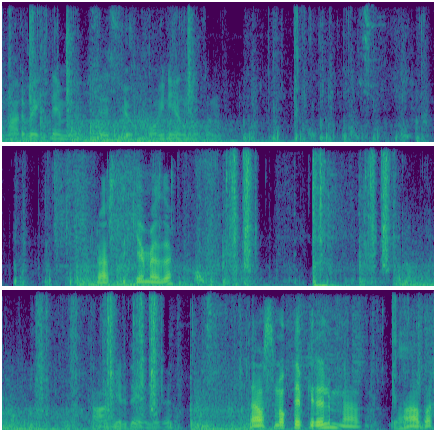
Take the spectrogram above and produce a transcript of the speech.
Onlar beklemiyor. Ses yok. Oynayalım o zaman. Lastik yemedi. Tamir de yemedi. Tamam smoke girelim mi abi? Aa bak.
